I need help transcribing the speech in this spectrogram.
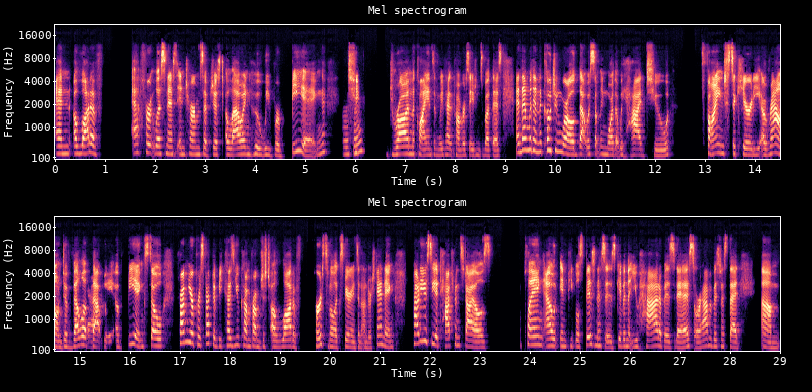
and a lot of effortlessness in terms of just allowing who we were being mm-hmm. to draw in the clients and we've had conversations about this and then within the coaching world that was something more that we had to find security around develop yeah. that way of being so from your perspective because you come from just a lot of personal experience and understanding how do you see attachment styles playing out in people's businesses given that you had a business or have a business that um,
